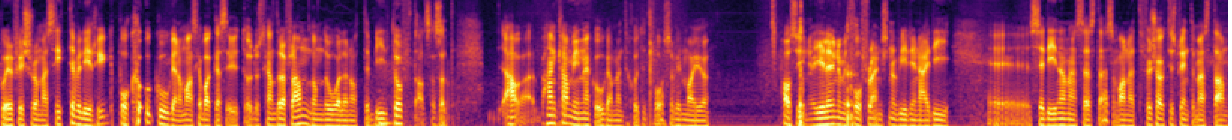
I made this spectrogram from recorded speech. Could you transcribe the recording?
Queerfish och de här sitter väl i rygg på kogan om han ska backa sig ut och då ska han dra fram dem då eller något. Det blir tufft alltså. Så att, han kan vinna kogan, men till 72 så vill man ju ha syn. Jag gillar ju nummer två French Norwegian ID. Eh, Sedina Nances där som vann ett försök till Sprintermästaren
